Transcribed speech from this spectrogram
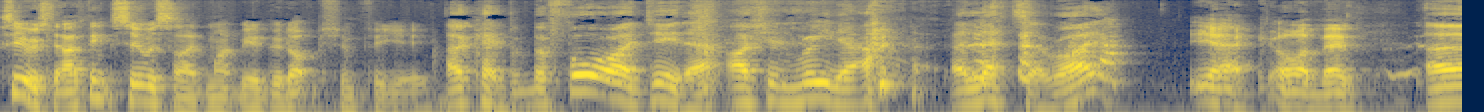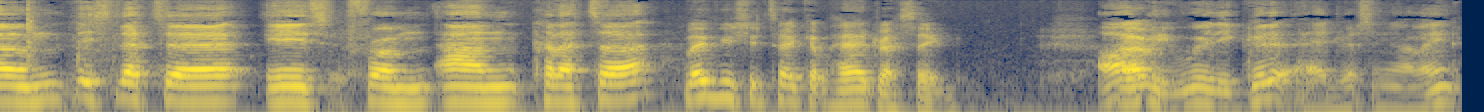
seriously, I think suicide might be a good option for you. okay, but before I do that, I should read out a letter, right? Yeah, go on then. Um, this letter is from Anne Coletta. Maybe you should take up hairdressing. I'd Um, be really good at hairdressing, I think.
